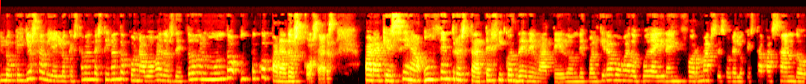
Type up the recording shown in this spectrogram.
lo que yo sabía y lo que estaba investigando con abogados de todo el mundo, un poco para dos cosas para que sea un centro estratégico de debate donde cualquier abogado pueda ir a informarse sobre lo que está pasando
